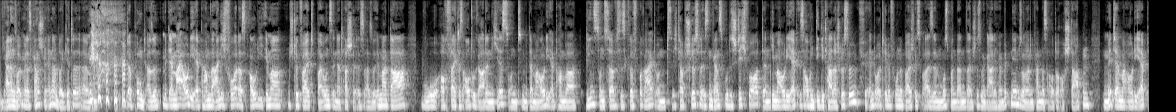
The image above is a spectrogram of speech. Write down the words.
Ja, dann sollten wir das ganz schnell ändern, Brigitte. Ähm, guter Punkt. Also mit der My Audi-App haben wir eigentlich vor, dass Audi immer ein Stück weit bei uns in der Tasche ist. Also immer da, wo auch vielleicht das Auto gerade nicht ist. Und mit der My Audi-App haben wir Dienst und Services griffbereit. Und ich glaube, Schlüssel ist ein ganz gutes Stichwort, denn die My Audi-App ist auch ein digitaler Schlüssel. Für Android-Telefone beispielsweise muss man dann seinen Schlüssel gar nicht mehr mitnehmen, sondern kann das Auto auch starten mit der Audi App.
